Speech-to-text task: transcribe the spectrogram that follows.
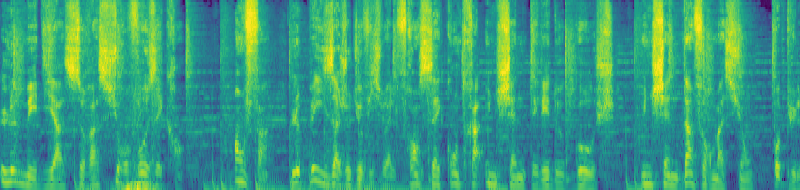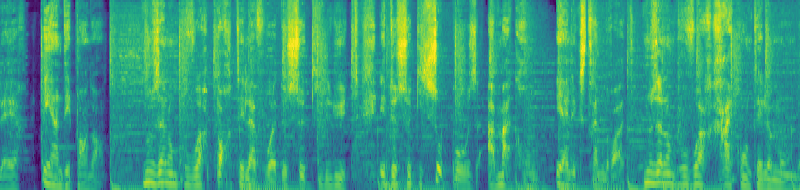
le média sera sur vos écrans. Enfin, le paysage audiovisuel français comptera une chaîne télé de gauche, une chaîne d'information populaire et indépendante. Nous allons pouvoir porter la voix de ceux qui luttent et de ceux qui s'opposent à Macron et à l'extrême droite. Nous allons pouvoir raconter le monde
